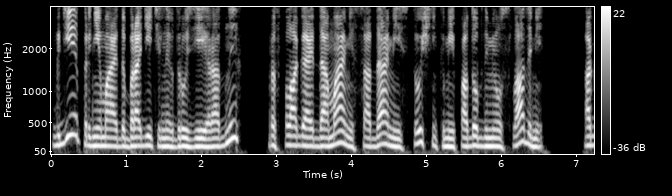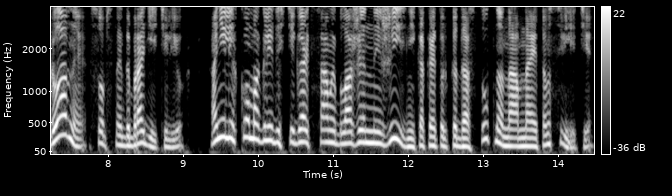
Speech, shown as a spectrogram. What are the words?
где, принимая добродетельных друзей и родных, располагая домами, садами, источниками и подобными усладами, а главное, собственной добродетелью, они легко могли достигать самой блаженной жизни, какая только доступна нам на этом свете.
